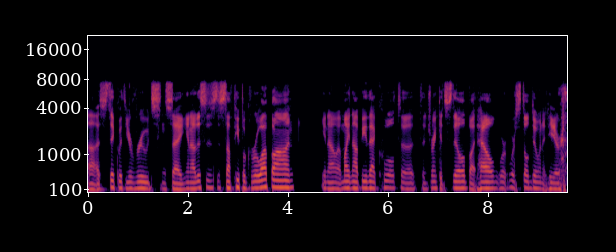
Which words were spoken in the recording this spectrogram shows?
uh, stick with your roots, and say, you know, this is the stuff people grew up on. You know, it might not be that cool to to drink it still, but hell, we're we're still doing it here.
